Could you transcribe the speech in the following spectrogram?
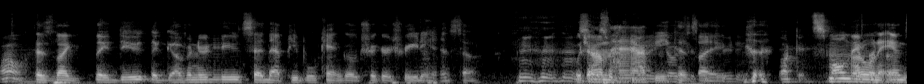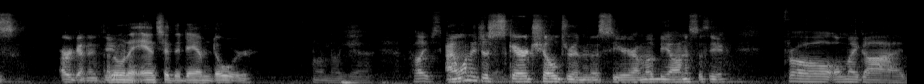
Oh, Because like the dude, the governor dude said that people can't go trick or treating and stuff. Which So I'm you happy because like fuck it. Small I don't wanna neighborhoods are gonna Do I do. don't want to answer the damn door. oh no, yeah. Probably just. I want to just scare children this year. I'm gonna be honest with you. Bro, oh my god,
